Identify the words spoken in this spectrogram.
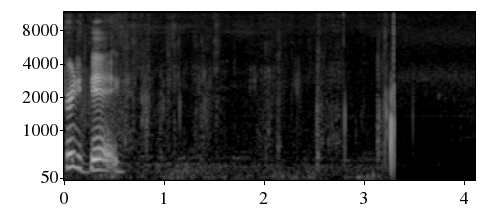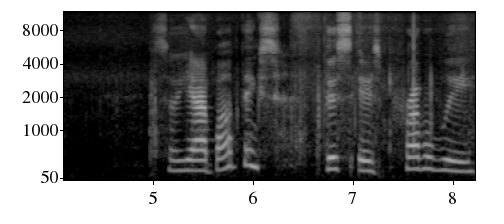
Pretty big. So yeah, Bob thinks this is probably,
